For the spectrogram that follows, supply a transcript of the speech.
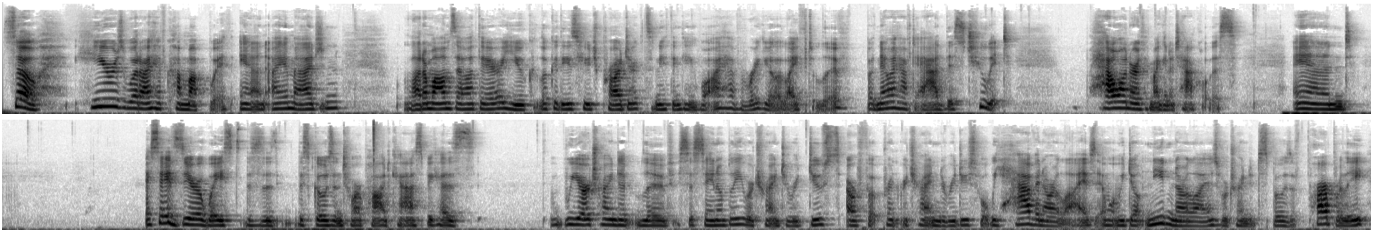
So, here's what I have come up with, and I imagine a lot of moms out there, you look at these huge projects and you're thinking, well, I have a regular life to live, but now I have to add this to it. How on earth am I going to tackle this? And I say it's zero waste. This is this goes into our podcast because we are trying to live sustainably. We're trying to reduce our footprint. We're trying to reduce what we have in our lives and what we don't need in our lives. We're trying to dispose of properly.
